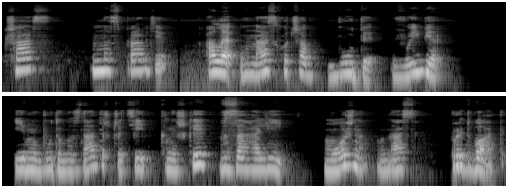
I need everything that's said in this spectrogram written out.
час насправді. Але у нас хоча б буде вибір, і ми будемо знати, що ці книжки взагалі можна у нас придбати.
